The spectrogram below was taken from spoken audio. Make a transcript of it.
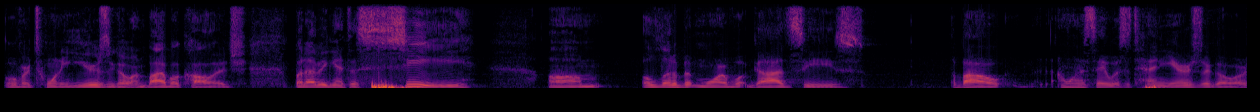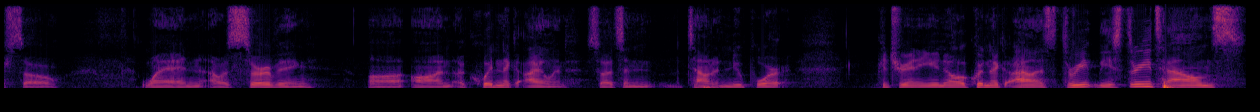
over 20 years ago in Bible college, but I began to see um, a little bit more of what God sees about, I want to say it was 10 years ago or so, when I was serving uh, on Aquidneck Island. So it's in the town of Newport. Katrina, you know Aquidneck Island's three, these three towns,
